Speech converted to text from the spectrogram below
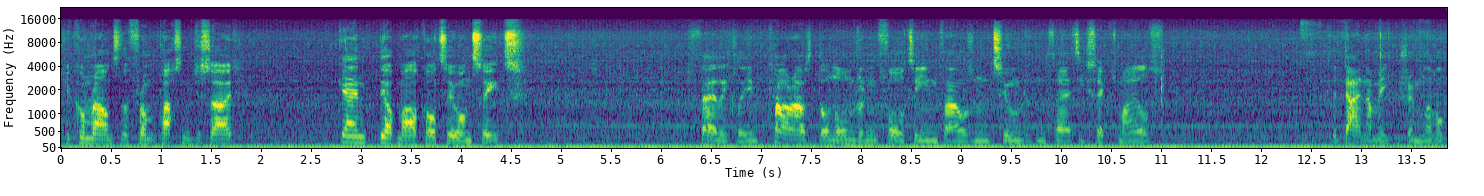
If you come round to the front passenger side, again, the odd mark or two on seats, fairly clean. Car has done 114,236 miles. The Dynamique trim level.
